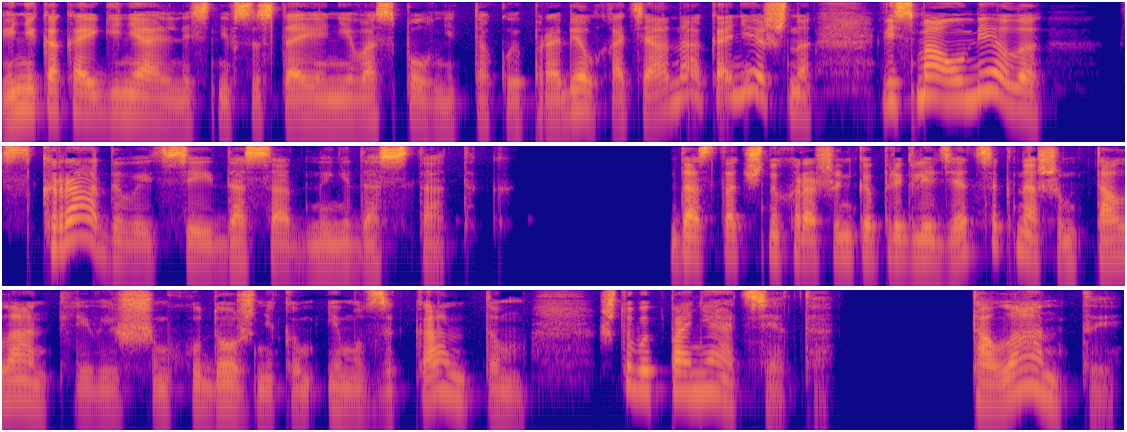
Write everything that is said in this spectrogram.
И никакая гениальность не в состоянии восполнить такой пробел, хотя она, конечно, весьма умело скрадывает сей досадный недостаток. Достаточно хорошенько приглядеться к нашим талантливейшим художникам и музыкантам, чтобы понять это. Таланты,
